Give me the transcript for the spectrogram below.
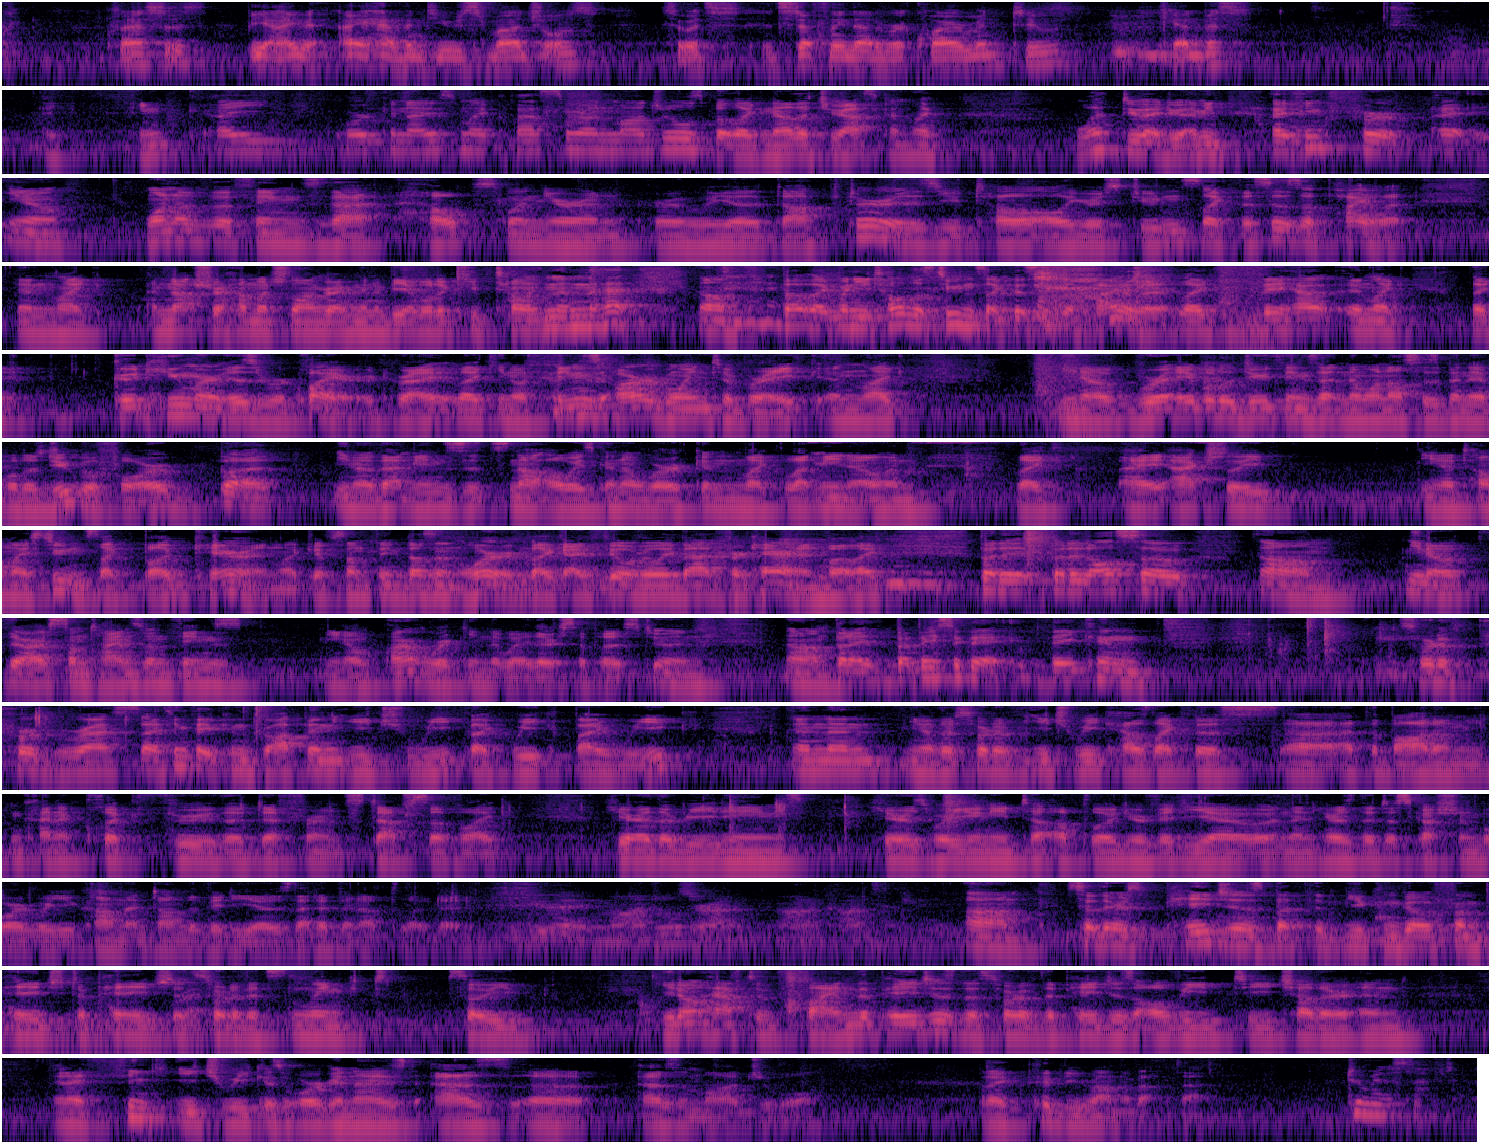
classes. But yeah, I, I haven't used modules, so it's it's definitely not a requirement to Canvas. I think I organize my class around modules, but like now that you ask, I'm like, what do I do? I mean, I think for you know, one of the things that helps when you're an early adopter is you tell all your students like this is a pilot, and like I'm not sure how much longer I'm going to be able to keep telling them that. Um, but like when you tell the students like this is a pilot, like they have and like like good humor is required, right? Like you know things are going to break, and like you know, we're able to do things that no one else has been able to do before, but you know, that means it's not always going to work and like let me know and like I actually you know, tell my students like bug Karen like if something doesn't work, like I feel really bad for Karen, but like but it but it also um, you know, there are some times when things, you know, aren't working the way they're supposed to and um, but I but basically they can sort of progress. I think they can drop in each week, like week by week. And then, you know, there's sort of each week has like this uh, at the bottom, you can kind of click through the different steps of like, here are the readings, here's where you need to upload your video, and then here's the discussion board where you comment on the videos that have been uploaded. Do you do that in modules or on, on a content page? Um, so there's pages, but the, you can go from page to page. It's sort of it's linked, so you you don't have to find the pages. The sort of the pages all lead to each other, and and I think each week is organized as a as a module. But I could be wrong about that. two minutes left.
